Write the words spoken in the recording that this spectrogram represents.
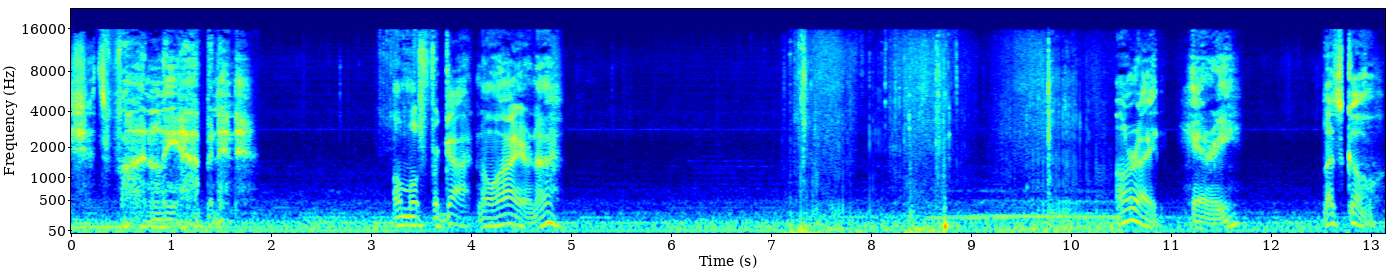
Shit's finally happening. Almost forgot, no iron, huh? All right, Harry. Let's go.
